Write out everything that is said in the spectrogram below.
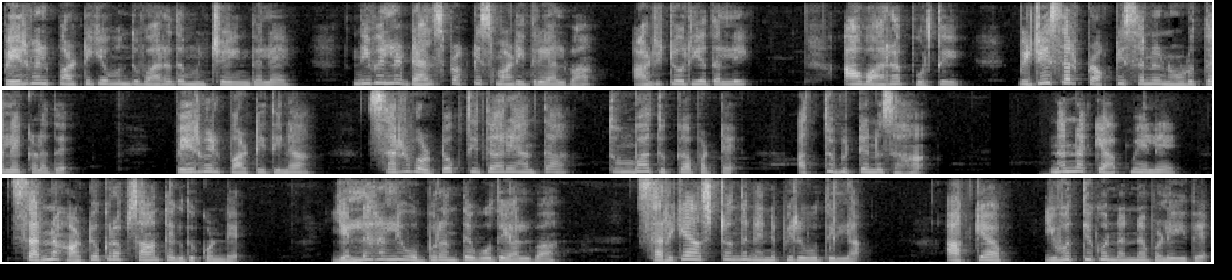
ಪೇರ್ವೆಲ್ ಪಾರ್ಟಿಗೆ ಒಂದು ವಾರದ ಮುಂಚೆಯಿಂದಲೇ ನೀವೆಲ್ಲ ಡ್ಯಾನ್ಸ್ ಪ್ರಾಕ್ಟೀಸ್ ಮಾಡಿದ್ರಿ ಅಲ್ವಾ, ಆಡಿಟೋರಿಯದಲ್ಲಿ? ಆ ವಾರ ಪೂರ್ತಿ ವಿಜಯ್ ಸರ್ ಪ್ರಾಕ್ಟೀಸನ್ನು ನೋಡುತ್ತಲೇ ಕಳೆದೆ. ಪೇರ್ವೆಲ್ ಪಾರ್ಟಿ ದಿನ ಸರ್ ಹೊರಟೋಗ್ತಿದ್ದಾರೆ ಅಂತ ತುಂಬ ದುಃಖಪಟ್ಟೆ. ಹತ್ತು ಬಿಟ್ಟನು ಸಹ. ನನ್ನ ಕ್ಯಾಪ್ ಮೇಲೆ ಸರ್ನ ಆಟೋಗ್ರಾಫ್ ಸಹ ತೆಗೆದುಕೊಂಡೆ. ಎಲ್ಲರಲ್ಲಿ ಒಬ್ಬರಂತೆ ಓದೆ ಅಲ್ವಾ? ಸರ್ಗೆ ಅಷ್ಟೊಂದು ನೆನಪಿರುವುದಿಲ್ಲ. ಆ ಕ್ಯಾಪ್ ಇವತ್ತಿಗೂ ನನ್ನ ಬಳಿ ಇದೆ.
